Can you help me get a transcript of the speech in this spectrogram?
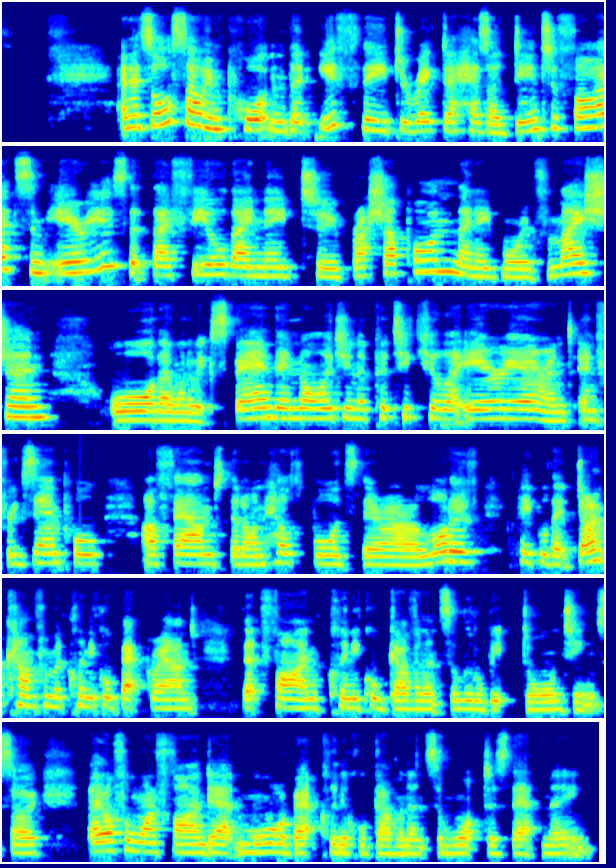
And it's also important that if the director has identified some areas that they feel they need to brush up on, they need more information, or they want to expand their knowledge in a particular area. And, and for example, I've found that on health boards, there are a lot of people that don't come from a clinical background that find clinical governance a little bit daunting. So they often want to find out more about clinical governance and what does that mean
